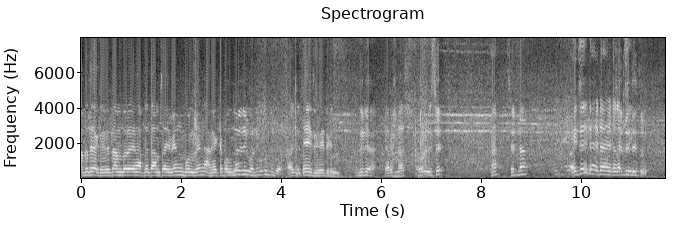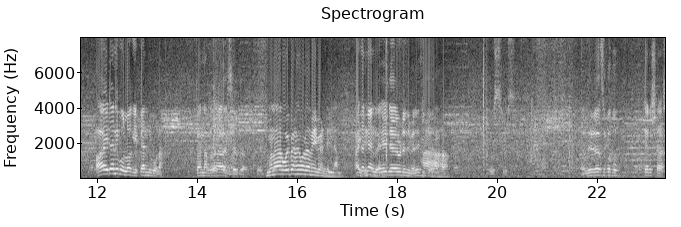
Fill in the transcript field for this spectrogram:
আপনাদের একদম দাম ধরেন আপনার দাম চাইবেন বলবেন আমি একটা বলব। এই দুই এই দুই নিন। তেরো শ্বাস হ্যাঁ? সেট না? এই যে এটা এটা এটা। হ্যাঁ এটা নিবো লগে প্যান নিবো না। প্যান আমরা মানে ওই প্যান্টের মধ্যে আমি এই প্যান্ট নিলাম। আচ্ছা নেন। এইটা ওটা নেবেন হ্যাঁ হ্যাঁ হ্যাঁ। বুঝছি বুঝছি। আছে কত? তেরো শ্বাস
